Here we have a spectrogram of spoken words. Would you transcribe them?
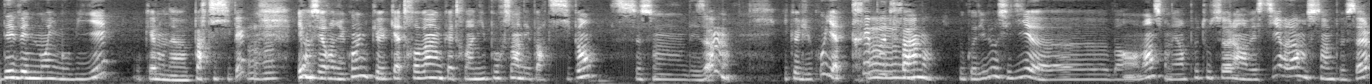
d'événements immobiliers auquel on a participé. Mhm. Et on s'est rendu compte que 80 ou 90% des participants, ce sont des hommes. Et que du coup, il y a très peu de mhm. femmes. Donc au début, on s'est dit, euh, ben mince, on est un peu tout seul à investir. Là, on se sent un peu seul.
